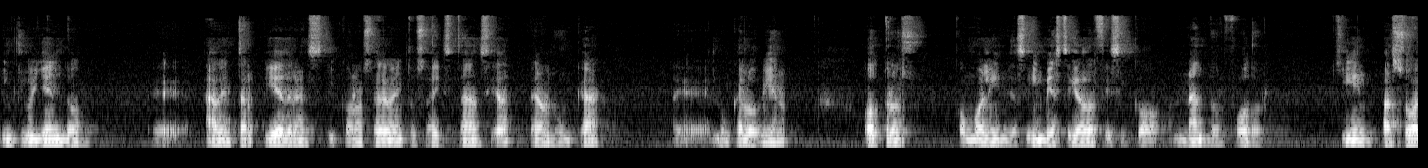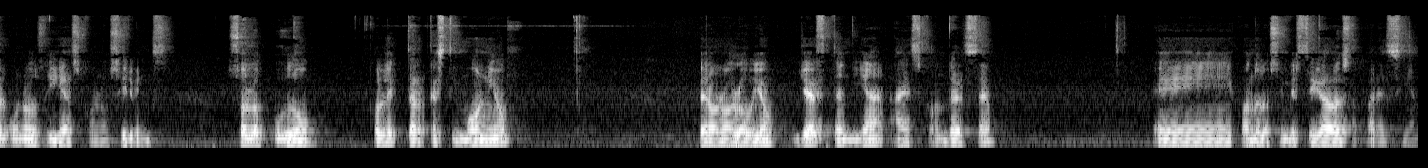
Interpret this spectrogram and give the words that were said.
incluyendo eh, aventar piedras y conocer eventos a distancia, pero nunca, eh, nunca lo vieron. Otros, como el investigador físico Nandor Fodor, quien pasó algunos días con los Irvings, solo pudo colectar testimonio, pero no lo vio. Jeff tendía a esconderse eh, cuando los investigadores aparecían.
